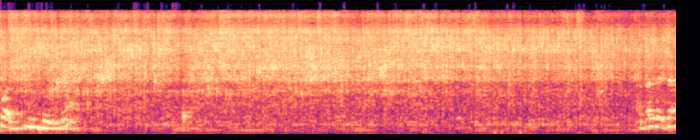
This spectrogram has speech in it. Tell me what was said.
परतून घेऊया आता त्याच्यात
